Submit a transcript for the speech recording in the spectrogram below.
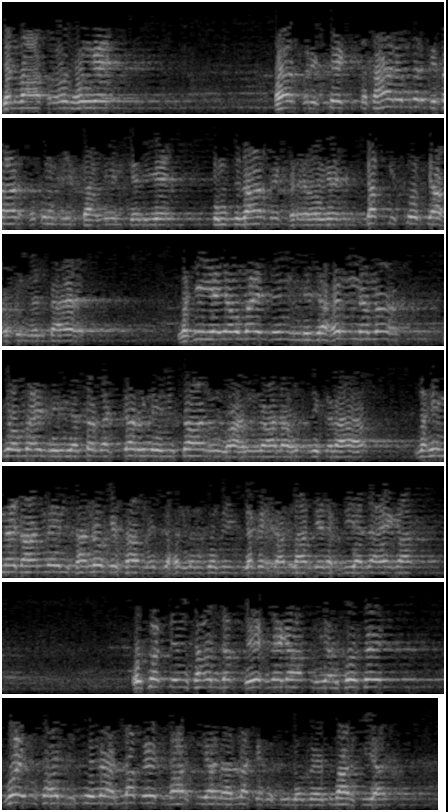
جلوا فروغ ہوں گے اور فرشتے قطار اندر کتار حکم کی تعمیل کے لیے انتظار میں کھڑے ہوں گے۔ کب کس کو کیا حکم ملتا ہے؟ وجی یوم دن جہنم یوم یتذکر الانسان واننا له الذکرا وہی میدان میں انسانوں کے سامنے جہنم کو بھی جگہ کر لا کے رکھ دیا جائے گا۔ اس وقت انسان جب دیکھ لے گا اپنی آنکھوں سے، وہ انسان جس نے نہ اللہ پہ اعتبار کیا، نہ اللہ کے رسولوں پہ اعتبار کیا،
